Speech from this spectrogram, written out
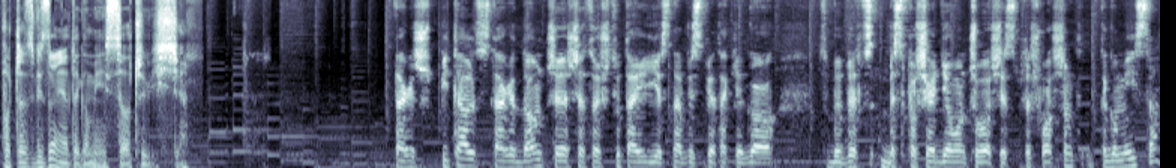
Podczas zwiedzania tego miejsca oczywiście. Stary szpital, stary dom, czy jeszcze coś tutaj jest na wyspie takiego, co by bez, bezpośrednio łączyło się z przeszłością tego miejsca?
